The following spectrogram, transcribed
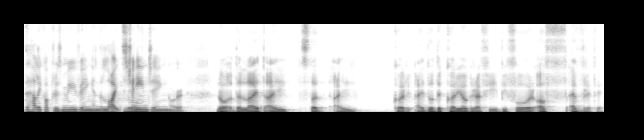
the helicopter's moving and the light's No. changing or. No, the light I stud I I do the choreography before of everything.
